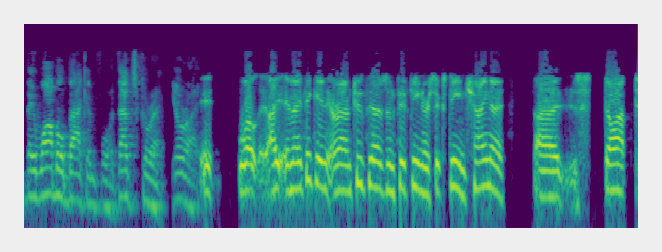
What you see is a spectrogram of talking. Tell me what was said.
they wobble back and forth. That's correct. You're right. It, well, I, and I think in around 2015 or 16, China uh, stopped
